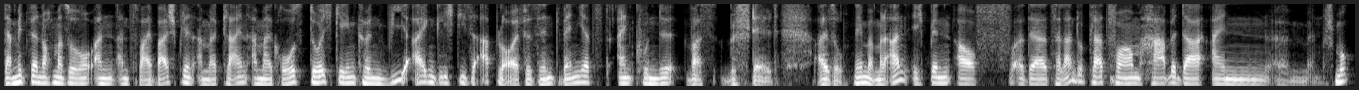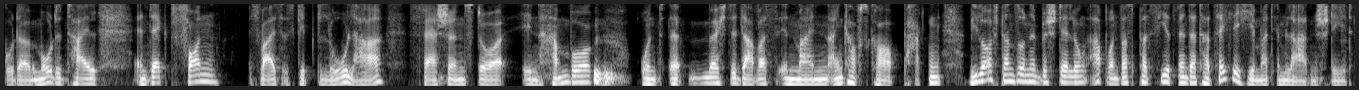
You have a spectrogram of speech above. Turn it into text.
Damit wir nochmal so an, an zwei Beispielen, einmal klein, einmal groß, durchgehen können, wie eigentlich diese Abläufe sind, wenn jetzt ein Kunde was bestellt. Also nehmen wir mal an, ich bin auf der Zalando-Plattform, habe da ein ähm, Schmuck- oder Modeteil entdeckt von ich weiß, es gibt Lola Fashion Store in Hamburg mhm. und äh, möchte da was in meinen Einkaufskorb packen. Wie läuft dann so eine Bestellung ab und was passiert, wenn da tatsächlich jemand im Laden steht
